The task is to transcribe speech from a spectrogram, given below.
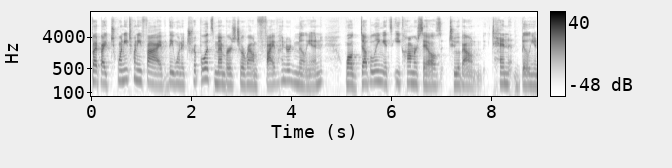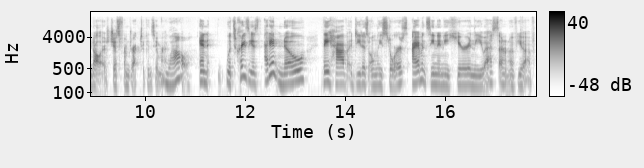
but by 2025 they want to triple its members to around 500 million while doubling its e-commerce sales to about 10 billion dollars just from direct to consumer. Wow. And what's crazy is I didn't know they have Adidas only stores. I haven't seen any here in the US. I don't know if you have.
